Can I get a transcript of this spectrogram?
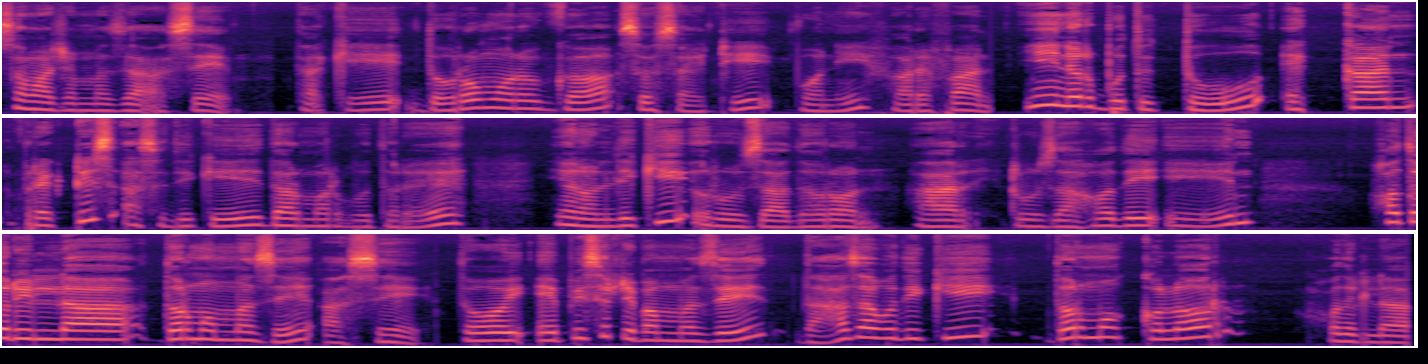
সমাজের মাঝে আছে। তাকে দরমরগা সোসাইটি বনি ফারেফান। ইনর বুতুতো একান প্র্যাকটিস আছে দিকে ধর্মর বুতরে ইয়ানল দিকি রোজা ধরন। আর রোজা হদে ইন হতরিল্লা ধর্ম মাঝে আছে। তো এপিসোড এবার মাঝে দেখা যাব দেখি ধর্ম কলর হদরিল্লা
